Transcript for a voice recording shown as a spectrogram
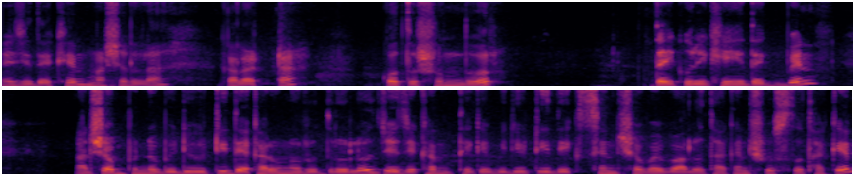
এই যে দেখেন মাসাল্লাহ কালারটা কত সুন্দর। তাই করে খেয়ে দেখবেন। আর সম্পূর্ণ ভিডিওটি দেখার অনুরোধ রইল। যে যেখান থেকে ভিডিওটি দেখছেন, সবাই ভালো থাকেন, সুস্থ থাকেন।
